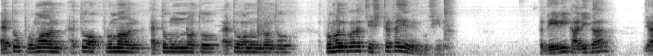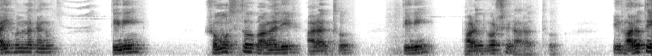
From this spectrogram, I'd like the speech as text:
এত প্রমাণ, এত অপ্রমাণ, এত উন্নত, এত অনুন্নত প্রমাণ করার চেষ্টাটাই আমি বুঝি না। তো দেবী কালিকা, যাই হন না কেন, তিনি সমস্ত বাঙালির আরাধ্য, তিনি ভারতবর্ষের আরাধ্য। এই ভারতে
